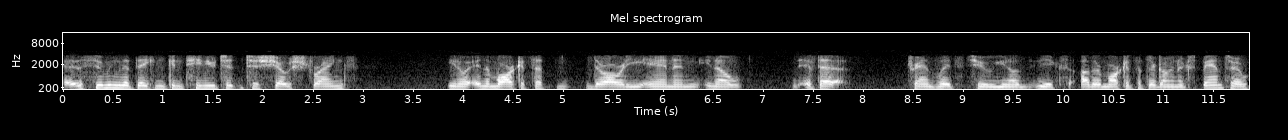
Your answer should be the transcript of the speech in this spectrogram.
assuming that they can continue to to show strength you know, in the markets that they're already in, and you know, if that translates to you know the ex- other markets that they're going to expand to,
